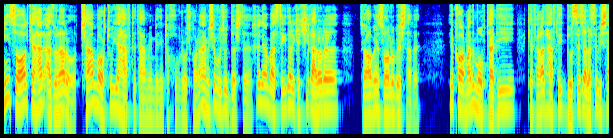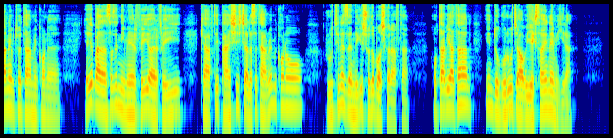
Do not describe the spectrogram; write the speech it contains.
این سوال که هر عضله رو چند بار تو یه هفته تمرین بدیم تا خوب رشد کنه همیشه وجود داشته. خیلی هم بستگی داره که کی قراره جواب این سوال رو بشنوه. یه کارمند مبتدی که فقط هفته دو سه جلسه بیشتر نمی‌تونه تمرین کنه یا یه بدنساز نیمه حرفه‌ای یا حرفه‌ای که هفته 5 6 جلسه تمرین می‌کنه و روتین زندگی شده باشگاه رفتن. خب طبیعتا این دو گروه جواب یکسانی نمی‌گیرن.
